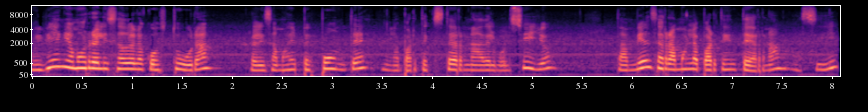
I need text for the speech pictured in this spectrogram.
Muy bien hemos realizado la costura. Realizamos el pespunte en la parte externa del bolsillo. También cerramos la parte interna así.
